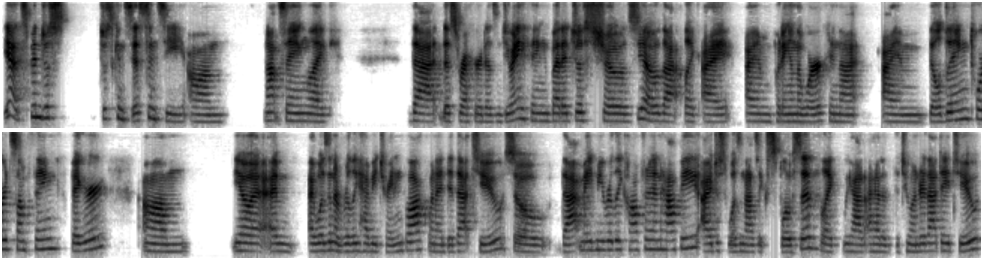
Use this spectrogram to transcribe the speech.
yeah, it's been just just consistency. Um, not saying like that this record doesn't do anything, but it just shows you know that like I I am putting in the work and that I am building towards something bigger. Um, you know, I, I'm I was in a really heavy training block when I did that too, so that made me really confident and happy. I just wasn't as explosive. Like we had, I had the 200 that day too,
